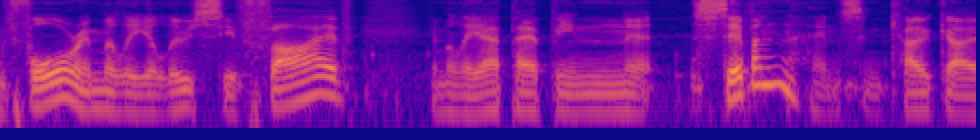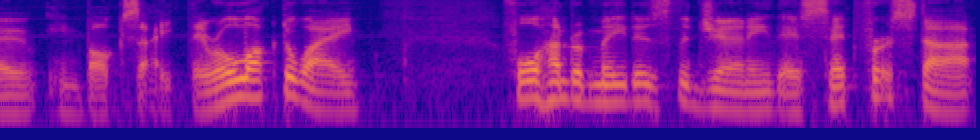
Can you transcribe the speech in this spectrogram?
in four, Emily Elusive five, Emily Apap in seven, and Coco in box eight. They're all locked away. 400 metres the journey. They're set for a start.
